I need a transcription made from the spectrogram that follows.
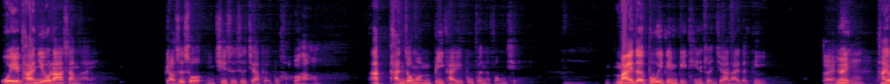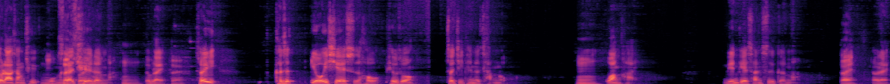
尾盘又拉上来，表示说你其实是价格不好，不好。啊。盘中我们避开一部分的风险，嗯。买的不一定比停损价来的低，对，因为它又拉上去，我们在确认嘛，嗯，对不对？对，所以可是有一些时候，譬如说这几天的长龙，嗯，望海连跌三四根嘛，对，对不对？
